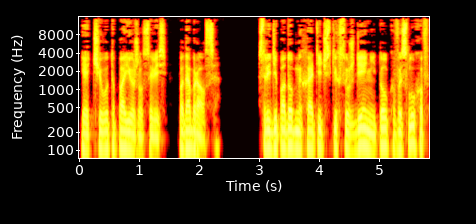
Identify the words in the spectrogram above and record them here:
и от чего то поежился весь, подобрался. Среди подобных хаотических суждений, толков и слухов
